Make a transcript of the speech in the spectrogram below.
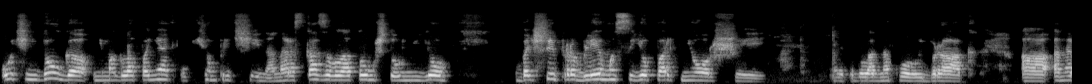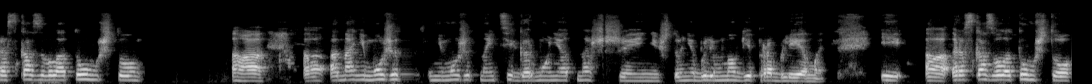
очень долго не могла понять, в чем причина. Она рассказывала о том, что у нее большие проблемы с ее партнершей. Это был однополый брак. А, она рассказывала о том, что а, а, она не может, не может найти гармонию отношений, что у нее были многие проблемы. И а, рассказывала о том, что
